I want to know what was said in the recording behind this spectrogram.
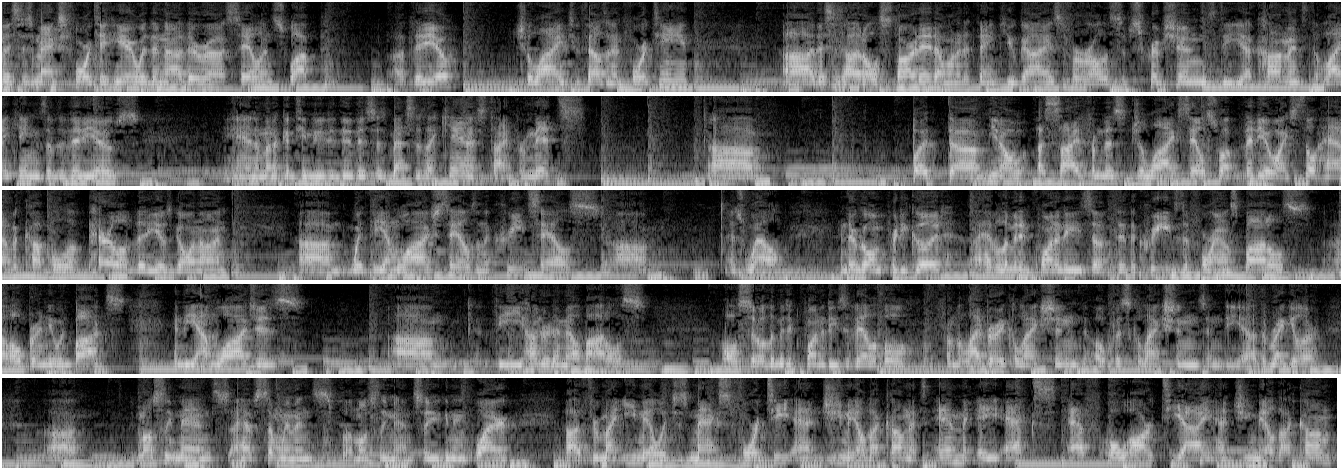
Everyone, this is Max Forti here with another uh, sale and swap uh, video, July 2014. Uh, this is how it all started. I wanted to thank you guys for all the subscriptions, the uh, comments, the likings of the videos. And I'm going to continue to do this as best as I can as time permits. Um, but um, you know, aside from this July sales swap video, I still have a couple of parallel videos going on um, with the Amouage sales and the Creed sales um, as well. And they're going pretty good. I have limited quantities of the, the Creeds, the 4 ounce bottles, uh, all brand new in box, and the Amouages, um, the 100 ml bottles. Also, limited quantities available from the library collection, Opus collections, and the uh, the regular. Uh, mostly men's. I have some women's, but mostly men's. So you can inquire uh, through my email, which is maxforti at gmail.com. That's M A X F O R T I at gmail.com.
